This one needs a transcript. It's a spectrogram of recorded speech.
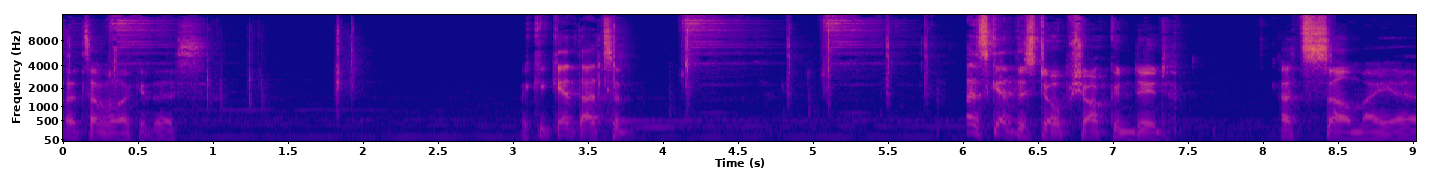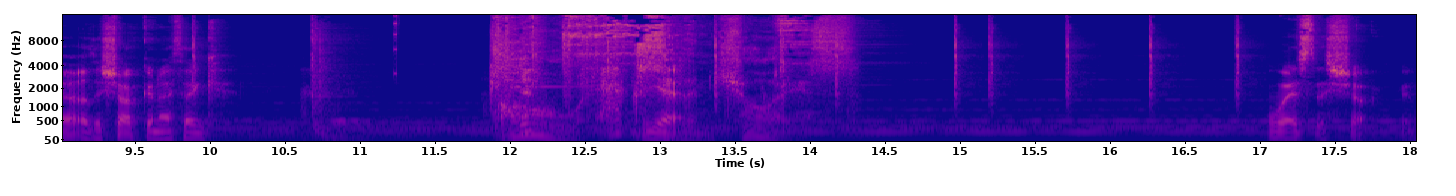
Let's have a look at this. We could get that to. Let's get this dope shotgun, dude. Let's sell my uh, other shotgun, I think. Oh, excellent choice. Where's this shotgun?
